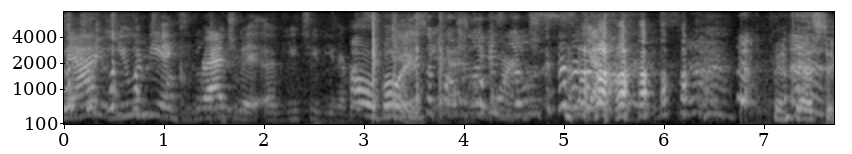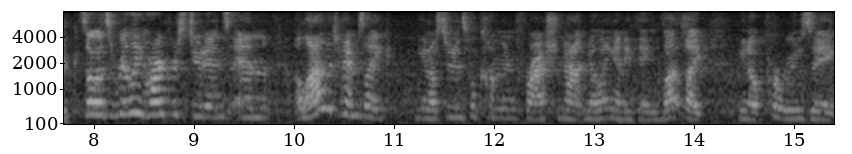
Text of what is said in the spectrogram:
Matt, you would be a graduate of YouTube University. Oh boy, You're supposed And to like look as orange. Yes. Yeah. fantastic. So it's really hard for students, and a lot of the times, like, you know, students will come in fresh, not knowing anything, but like, you know, perusing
